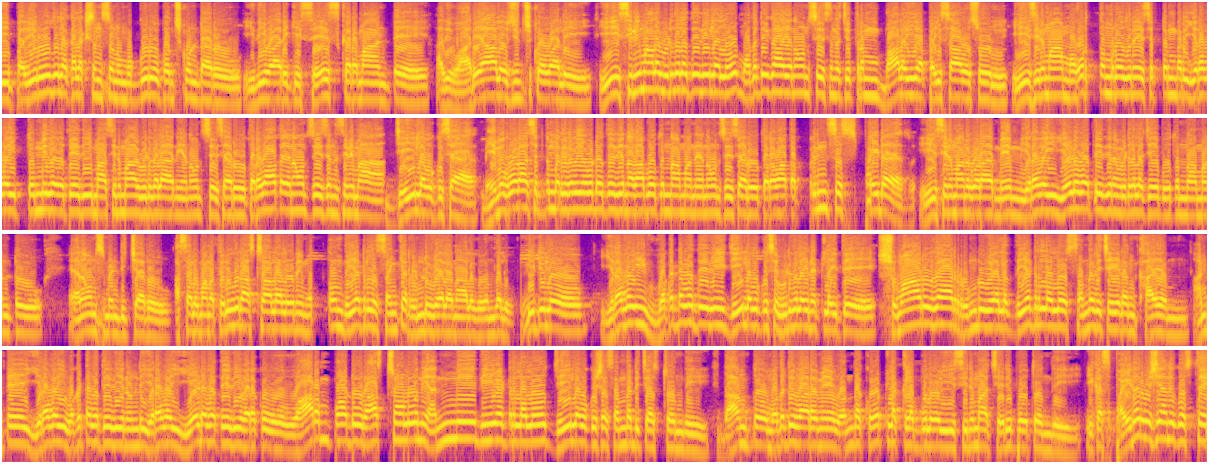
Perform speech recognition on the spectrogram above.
ఈ పది రోజుల కలెక్షన్స్ను ముగ్గురు పంచుకుంటారు. ఇది వారికి శ్రేయస్కరమా అంటే అది వారే ఆలోచించుకోవాలి. ఈ సినిమాల విడుదల తేదీలలో మొదటిగా అనౌన్స్ చేసిన చిత్రం బాలయ్య పైసా వసూల్. ఈ సినిమా ముహూర్తం రోజునే సెప్టెంబర్ ఇరవై తొమ్మిదవ తేదీ మా సినిమా విడుదల అని అనౌన్స్ చేశారు. తర్వాత అనౌన్స్ చేసిన సినిమా జై లవకుశ మేము కూడా సెప్టెంబర్ ఇరవై ఒకటో తేదీన రాబోతున్నామని అనౌన్స్ చేశారు. తర్వాత ప్రిన్స్ స్పైడర్. ఈ సినిమాను కూడా మేము ఇరవై ఏడవ తేదీన విడుదల చేయబోతున్నామంటూ అనౌన్స్మెంట్ ఇచ్చారు. అసలు మన తెలుగు రాష్ట్రాలలోని మొత్తం థియేటర్ల సంఖ్య రెండు వేల నాలుగు వందలు. వీటిలో ఇరవై ఒకటవ తేదీ జైలవకుశ విడుదలైనట్లయితే సుమారుగా రెండు వేల థియేటర్లలో సందడి చేయడం ఖాయం. అంటే ఇరవై ఒకటవ తేదీ నుండి ఇరవై ఏడవ తేదీ వరకు వారం పాటు రాష్ట్రంలోని అన్ని థియేటర్ థియేటర్లలో జైలవకుశ సందడి చేస్తోంది. దాంతో మొదటి వారమే వంద కోట్ల క్లబ్లో ఈ సినిమా చేరిపోతోంది. ఇక స్పైడర్ విషయానికి వస్తే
